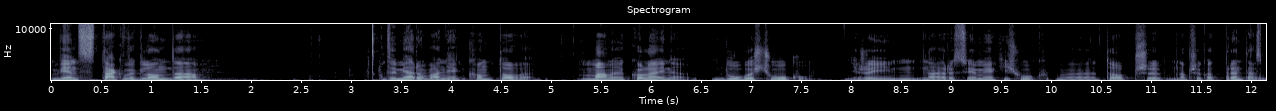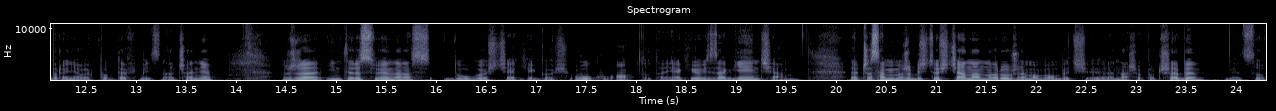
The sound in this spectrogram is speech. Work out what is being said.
Więc tak wygląda wymiarowanie kątowe. Mamy kolejne. Długość łuku. Jeżeli narysujemy jakiś łuk, e, to przy na przykład prętach zbrojeniowych potrafi mieć znaczenie, że interesuje nas długość jakiegoś łuku. O, tutaj jakiegoś zagięcia. E, Czasami może być to ściana, no różne mogą być e, nasze potrzeby, więc tu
